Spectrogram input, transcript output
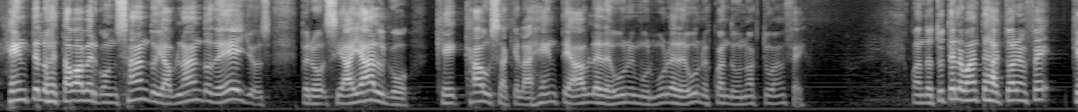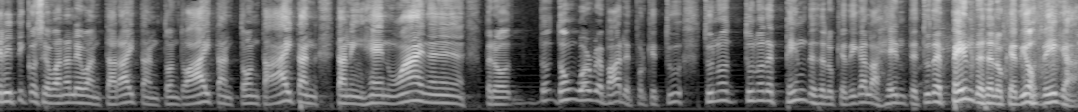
gente los estaba avergonzando y hablando de ellos. Pero si hay algo que causa que la gente hable de uno y murmure de uno es cuando uno actúa en fe. Cuando tú te levantes a actuar en fe, críticos se van a levantar, ay tan tonto, ay tan tonta, ay tan, tan ingenuo, ay, pero don't worry about it, porque tú, tú, no, tú no dependes de lo que diga la gente, tú dependes de lo que Dios diga.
